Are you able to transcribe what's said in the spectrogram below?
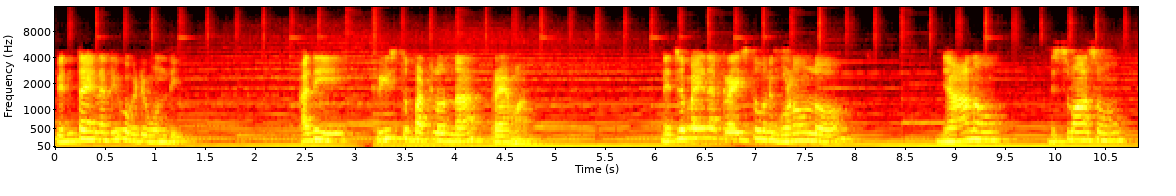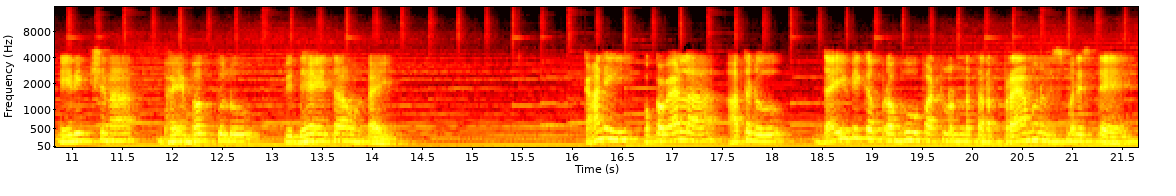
వింతైనది ఒకటి ఉంది. అది క్రీస్తు పట్లున్న ప్రేమ. నిజమైన క్రైస్తవుని గుణంలో జ్ఞానం విశ్వాసం నిరీక్షణ భయభక్తులు విధేయత ఉంటాయి. కానీ ఒకవేళ అతడు దైవిక ప్రభువు పట్లున్న తన ప్రేమను విస్మరిస్తే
